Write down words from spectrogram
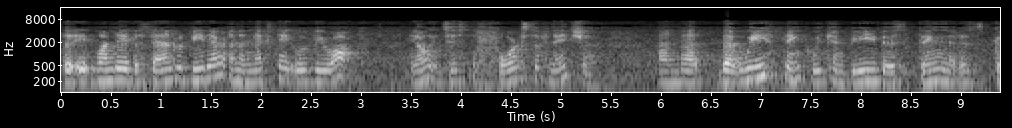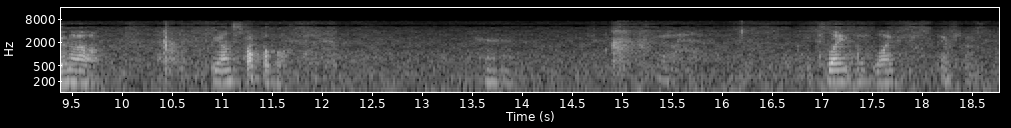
the, it, one day the sand would be there, and the next day it would be rock. You know, it's just the force of nature, and that that we think we can be this thing that is gonna be unstoppable. play of life. Thank you.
